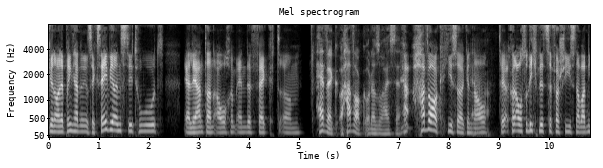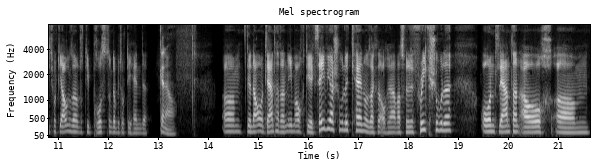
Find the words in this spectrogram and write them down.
Genau, der bringt halt ins Xavier-Institut. Er lernt dann auch im Endeffekt ähm, Havoc, Havoc oder so heißt der. Ne? Ha Havok hieß er, genau. Ja. Der kann auch so Lichtblitze verschießen, aber nicht durch die Augen, sondern durch die Brust und glaube ich durch die Hände. Genau. Ähm, genau, und lernt dann eben auch die Xavier-Schule kennen und sagt dann auch, ja, was für eine Freak-Schule. Und lernt dann auch, ähm,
